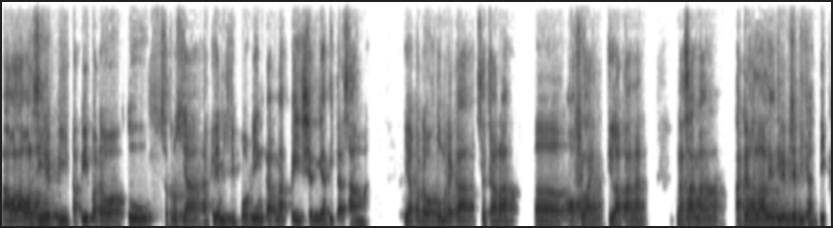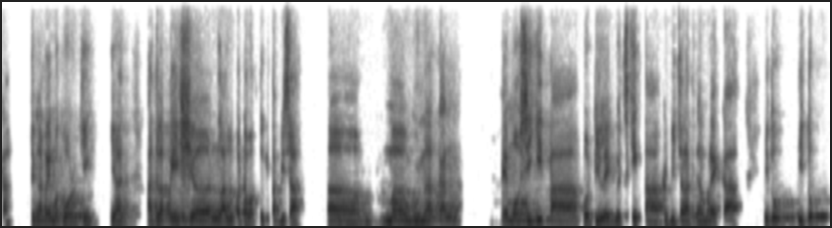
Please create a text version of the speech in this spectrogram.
awal-awal sih happy, tapi pada waktu seterusnya akhirnya menjadi boring karena passionnya tidak sama. Ya pada waktu mereka secara uh, offline di lapangan. Nah sama, ada hal-hal yang tidak bisa digantikan dengan remote working. Ya adalah passion, lalu pada waktu kita bisa uh, menggunakan emosi kita, body language kita, berbicara dengan mereka, itu itu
